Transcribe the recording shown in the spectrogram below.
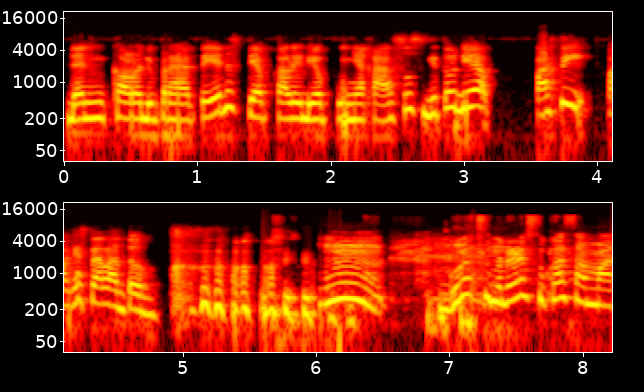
Dan kalau diperhatiin setiap kali dia punya kasus gitu dia pasti pakai setelan tuh. Hmm, gue sebenarnya suka sama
